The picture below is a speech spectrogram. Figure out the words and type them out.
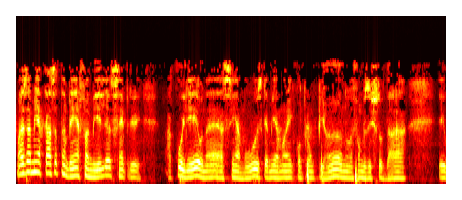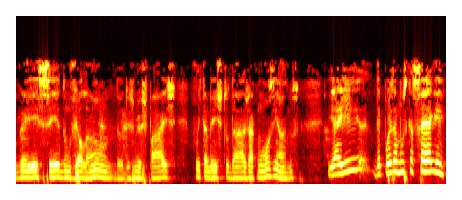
Mas a minha casa também, a família sempre acolheu, né, assim a música. Minha mãe comprou um piano, nós fomos estudar. Eu ganhei cedo um violão do, dos meus pais. Fui também estudar já com 11 anos. E aí depois a música segue,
